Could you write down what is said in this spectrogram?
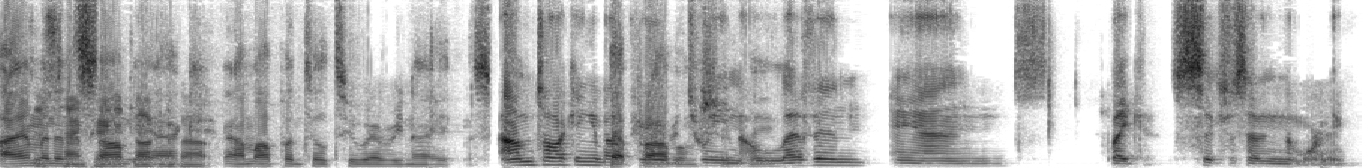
I am this an time period talking insomniac. about? I'm up until two every night. I'm talking about That problem between should be- 11 and like 6 or 7 in the morning.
